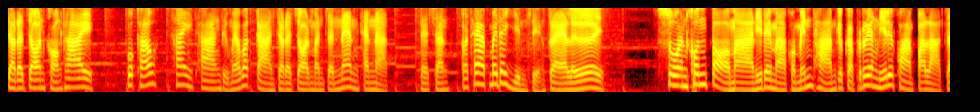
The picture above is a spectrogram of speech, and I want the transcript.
จราจรของไทย วกเขาให้ทางถึงแม้ว่าการจราจรมันจะแน่นขนาด แต่ฉันก็แทบไม่ได้ยินเสียงแตรเลย ส่วนคนต่อมานี่ได้มาคอมเมนต์ถามเกี่ยวกับเรื่องนี้ด้วยความประหลาดใจ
